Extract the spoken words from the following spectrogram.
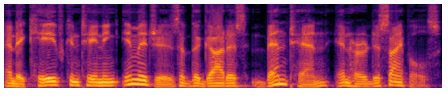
and a cave containing images of the goddess Benten and her disciples.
